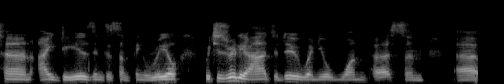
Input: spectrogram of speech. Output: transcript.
turn ideas into something real which is really hard to do when you're one person uh,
